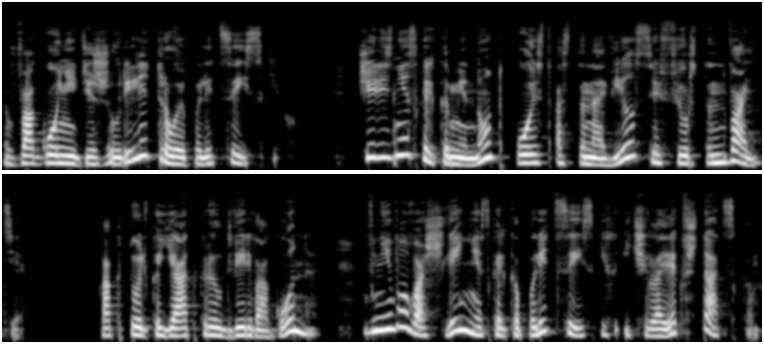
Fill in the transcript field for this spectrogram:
В вагоне дежурили трое полицейских. Через несколько минут поезд остановился в Фюрстенвальде. Как только я открыл дверь вагона, в него вошли несколько полицейских и человек в штатском,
